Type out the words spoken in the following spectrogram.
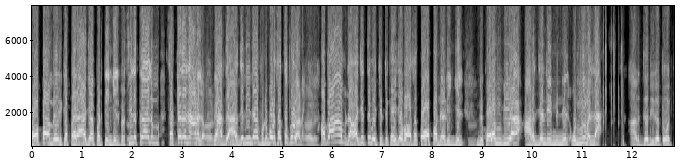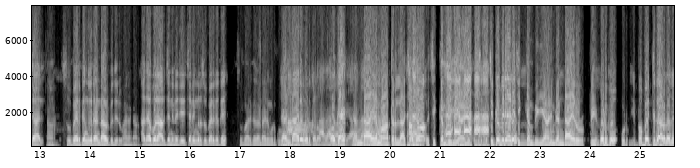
കോപ്പ അമേരിക്ക പരാജയപ്പെടുത്തിയെങ്കിൽ ബ്രസീൽ എത്രയാലും ശക്തരനാണല്ലോ അർജന്റീന ഫുട്ബോൾ ശക്തക്കുള്ളതാണ് ആണ്. അപ്പൊ ആ രാജ്യത്ത് വെച്ചിട്ട് കഴിഞ്ഞ പ്രാവശ്യം കോപ്പ നേടിയെങ്കിൽ കൊളംബിയ അർജന്റീന മുന്നിൽ ഒന്നുമല്ല. അർജന്റീന തോറ്റാൽ സുബേർക്ക് നിങ്ങൾക്ക് രണ്ടായിരം റുപ്യ തരും. അതേപോലെ അർജന്റീന ജയിച്ചാൽ നിങ്ങൾ സുബേർക്ക് സുബേർക്ക് രണ്ടായിരം കൊടുക്കും. രണ്ടായിരം കൊടുക്കണം. ഓക്കെ? രണ്ടായിരം മാത്രല്ല chicken biryani. Chicken biryani? Chicken ബിരിയാണിയും രണ്ടായിരം ഉറപ്പ് കൊടുക്കൂ. കൊടുക്കും. ഇപ്പൊ ബെറ്റ് നടന്നത്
